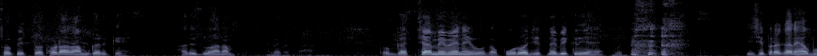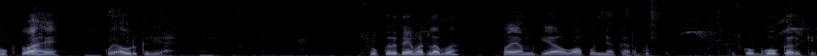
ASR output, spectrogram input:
स्वपित्वा थोड़ा आराम करके हरिद्वारम गच्छा तो गच्छामि में में नहीं होगा। पूर्व जितने भी क्रिया है इसी प्रकार यहाँ भुक्तवा है कोई और क्रिया है। सुकृते मतलब स्वयं किया हुआ पुण्य कर्म उसको भोग करके।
